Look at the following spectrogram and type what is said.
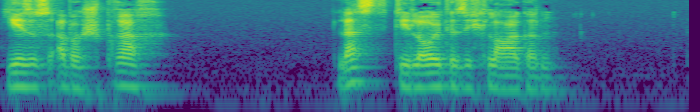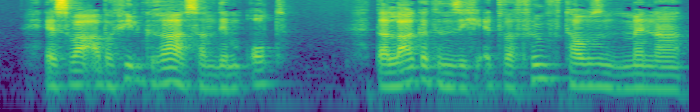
Jesus aber sprach, Lasst die Leute sich lagern. Es war aber viel Gras an dem Ort, da lagerten sich etwa fünftausend Männer.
